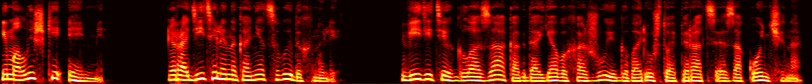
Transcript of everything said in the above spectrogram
и малышке Эмми. Родители, наконец, выдохнули. Видеть их глаза, когда я выхожу и говорю, что операция закончена,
